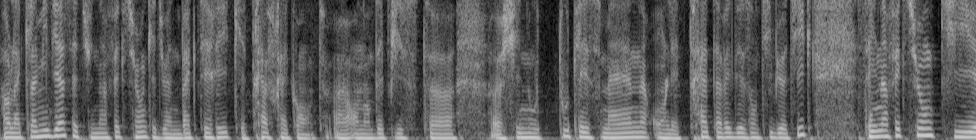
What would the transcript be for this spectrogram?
Alors la chlamydia, c'est une infection qui est due à une bactérie qui est très fréquente. Euh, on en dépiste euh, chez nous toutes les semaines, on les traite avec des antibiotiques. C'est une infection qui,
